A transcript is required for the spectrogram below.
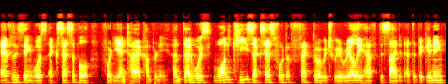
everything was accessible for the entire company. And that was one key success factor which we really have decided at the beginning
